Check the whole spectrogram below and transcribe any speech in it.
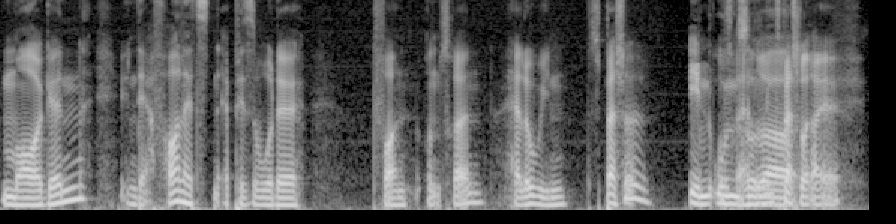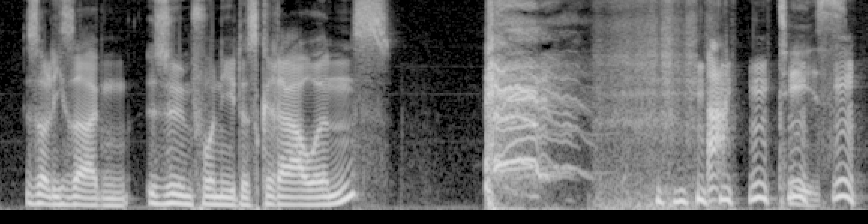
morgen in der vorletzten Episode von unseren Halloween-Special. in unserer, Special-Reihe. Soll ich sagen, Symphonie des Grauens. Tease.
